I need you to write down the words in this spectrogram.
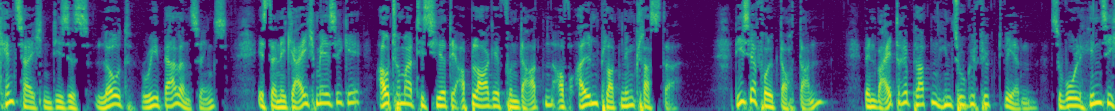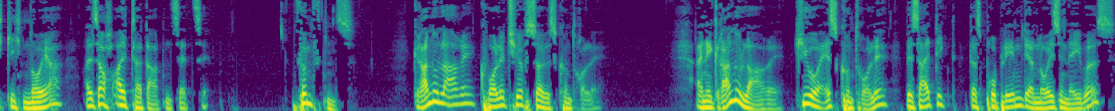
Kennzeichen dieses Load Rebalancings ist eine gleichmäßige, automatisierte Ablage von Daten auf allen Platten im Cluster. Dies erfolgt auch dann, wenn weitere Platten hinzugefügt werden, sowohl hinsichtlich neuer als auch alter Datensätze. Fünftens. Granulare Quality of Service Kontrolle. Eine granulare QoS-Kontrolle beseitigt das Problem der Noisy Neighbors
